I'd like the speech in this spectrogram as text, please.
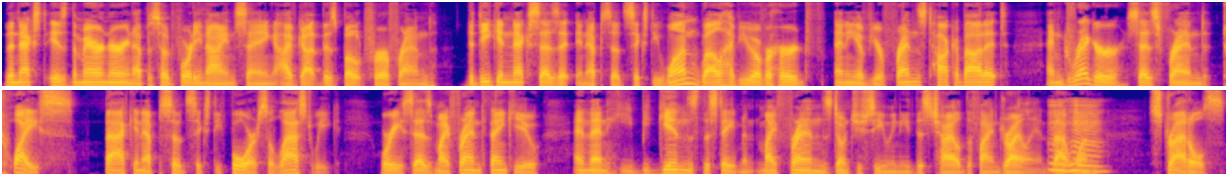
The next is the Mariner in episode 49 saying, I've got this boat for a friend. The Deacon next says it in episode 61. Well, have you ever heard any of your friends talk about it? And Gregor says friend twice back in episode 64, so last week, where he says, My friend, thank you. And then he begins the statement, My friends, don't you see we need this child to find dry land? That Mhm. one straddles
